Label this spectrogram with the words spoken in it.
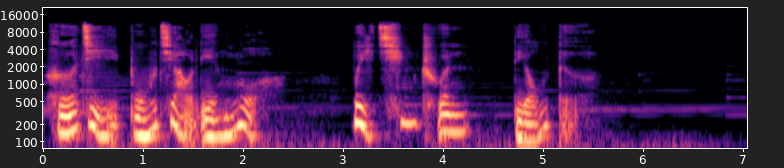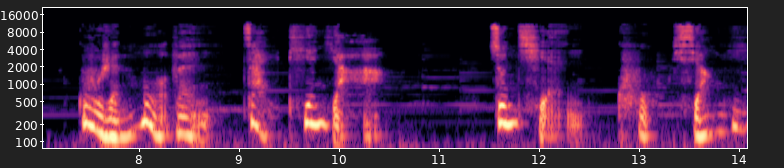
何计不教零落，为青春留得。故人莫问在天涯，尊前苦相忆。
